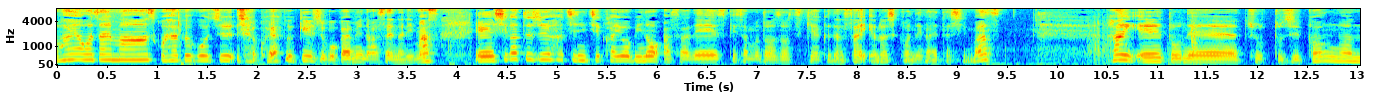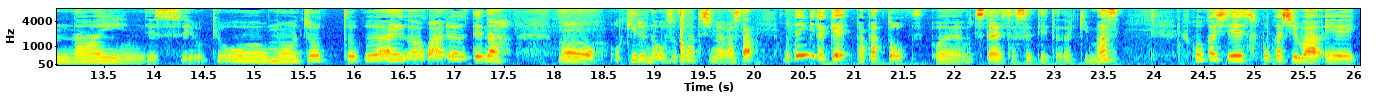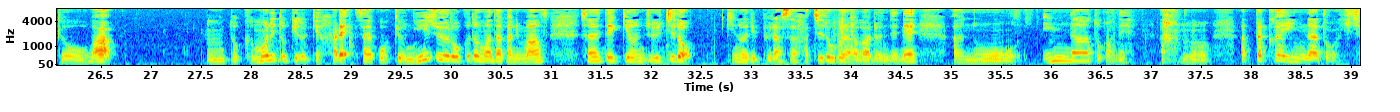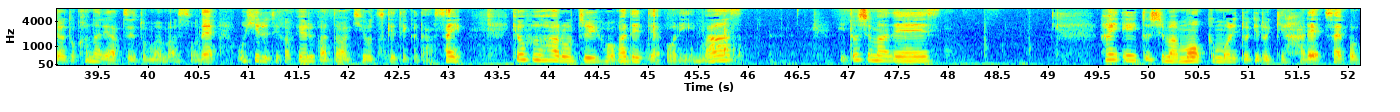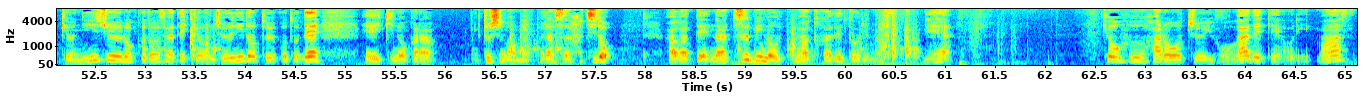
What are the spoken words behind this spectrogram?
おはようございます。550、じゃあ595回目の朝になります。えー4月18日火曜日の朝です。今朝もどうぞお付き合いください。よろしくお願いいたします。はい、えーとね、ちょっと時間がないんですよ。今日もちょっと具合が悪ってな。もう起きるのが遅くなってしまいました。お天気だけパパッと、えーお伝えさせていただきます。福岡市です。福岡市は、えー今日は、うんと、曇り時々晴れ。最高気温26度まで上がります。最低気温11度。昨日よりプラス8度ぐらい上がるんでね、あの、インナーとかね、あの、あったかいインナーとか着ちゃうとかなり暑いと思いますので、お昼出かける方は気をつけてください。強風波浪注意報が出ております。糸島です。はい、えー糸島も曇り時々晴れ、最高気温26度、最低気温12度ということで、えー昨日から糸島もプラス8度上がって夏日のマークが出ております。ね。強風波浪注意報が出ております。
